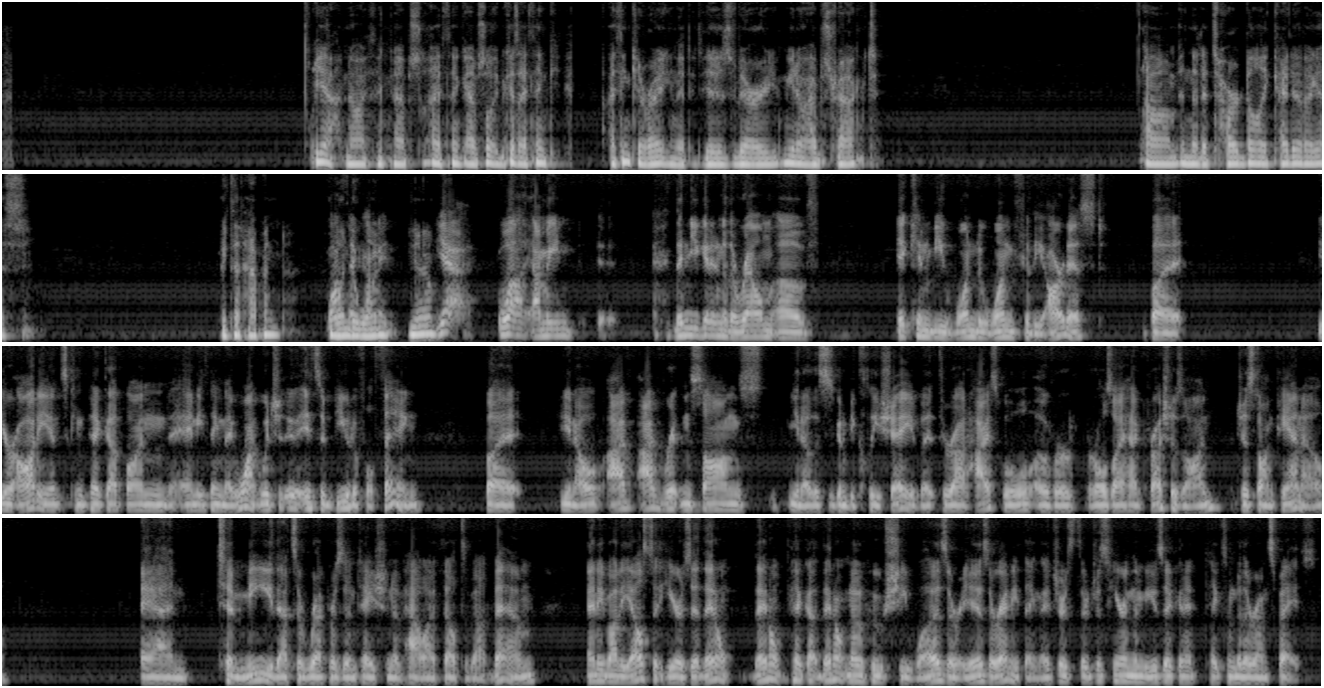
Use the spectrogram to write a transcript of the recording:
Yeah, no, I think absolutely. I think absolutely because I think I think you're right in that it is very, you know, abstract. Um, and that it's hard to like kind of, I guess, make that happen. one to one. mean, you know? Yeah. Well, I mean, then you get into the realm of it can be one to one for the artist, but your audience can pick up on anything they want, which it's a beautiful thing. But you know, I've I've written songs. You know, this is going to be cliche, but throughout high school over girls I had crushes on, just on piano. And to me, that's a representation of how I felt about them anybody else that hears it they don't they don't pick up they don't know who she was or is or anything they just they're just hearing the music and it takes them to their own space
